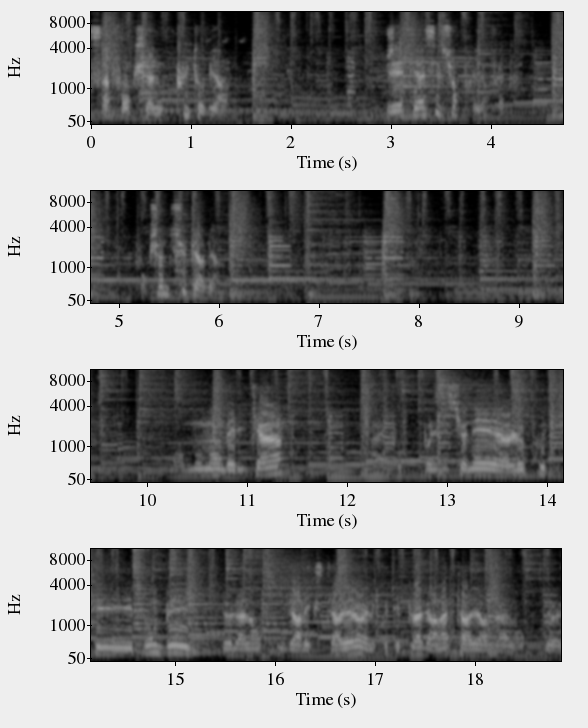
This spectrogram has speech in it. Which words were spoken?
Ça fonctionne plutôt bien. J'ai été assez surpris en fait. fonctionne super bien. moment délicat. Il faut positionner euh, le côté bombé de la lentille vers l'extérieur et le côté plat vers l'intérieur de la lentille. De,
